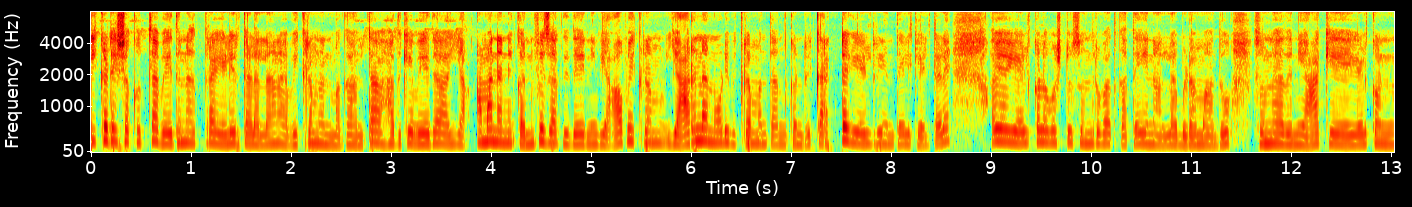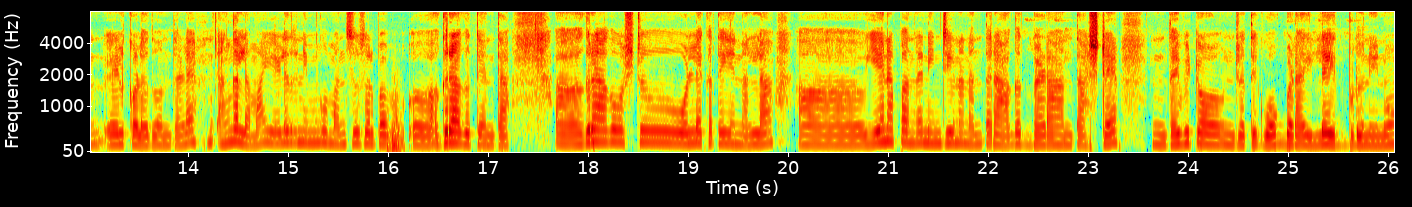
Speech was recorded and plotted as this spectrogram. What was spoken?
ಈ ಕಡೆ ಶಕುತ್ಲ ವೇದನ ಹತ್ರ ಹೇಳಿರ್ತಾಳಲ್ಲ, ನಾ ವಿಕ್ರಮ್ ನನ್ನ ಮಗ ಅಂತ. ಅದಕ್ಕೆ ವೇದ ಅಮ್ಮ ನನಗೆ ಕನ್ಫ್ಯೂಸ್ ಆಗ್ತಿದೆ. ನೀವು ಯಾವ ವಿಕ್ರಮ್, ಯಾರನ್ನ ನೋಡಿ ವಿಕ್ರಮ್ ಅಂತ ಅಂದ್ಕೊಂಡ್ರಿ ಕರೆಕ್ಟಾಗಿ ಹೇಳ್ರಿ ಅಂತ ಹೇಳಿ ಕೇಳ್ತಾಳೆ. ಅಯ್ಯೋ, ಹೇಳ್ಕೊಳ್ಳೋವಷ್ಟು ಸುಂದರವಾದ ಕತೆ ಏನಲ್ಲ ಬಿಡಮ್ಮ ಅದು. ಸುಮ್ಮನೆ ಅದನ್ನು ಯಾಕೆ ಹೇಳ್ಕೊಂಡು, ಹೇಳ್ಕೊಳ್ಳೋದು ಅಂತಾಳೆ. ಹಂಗಲ್ಲಮ್ಮ, ಹೇಳಿದ್ರೆ ನಿಮಗೂ ಮನಸ್ಸು ಸ್ವಲ್ಪ ಅಗ್ರ ಆಗುತ್ತೆ ಅಂತ. ಅಗ್ರ ಆಗುವಷ್ಟು ಒಳ್ಳೆ ಕತೆ ಏನಲ್ಲ. ಏನಪ್ಪ ಅಂದರೆ ನಿನ್ನ ಜೀವನ ನಂತರ ಆಗೋದು ಬೇಡ ಅಂತ ಅಷ್ಟೇ. ದಯವಿಟ್ಟು ಅವನ ಜೊತೆಗೆ ಹೋಗ್ಬೇಡ, ಇಲ್ಲೇ ಇದ್ಬಿಡು ನೀನು.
